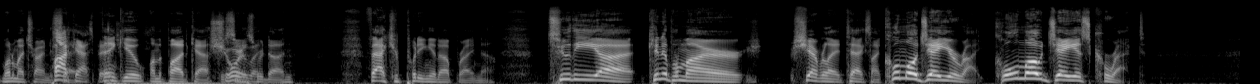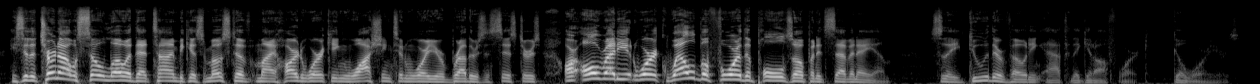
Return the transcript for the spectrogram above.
what am I trying to say? Podcast. Thank you on the podcast as soon as we're done. In fact, you're putting it up right now. To the uh, Knippelmeyer Chevrolet text line. Coolmo J, you're right. Coolmo J is correct. He said the turnout was so low at that time because most of my hardworking Washington Warrior brothers and sisters are already at work well before the polls open at 7 a.m. So they do their voting after they get off work. Go Warriors.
